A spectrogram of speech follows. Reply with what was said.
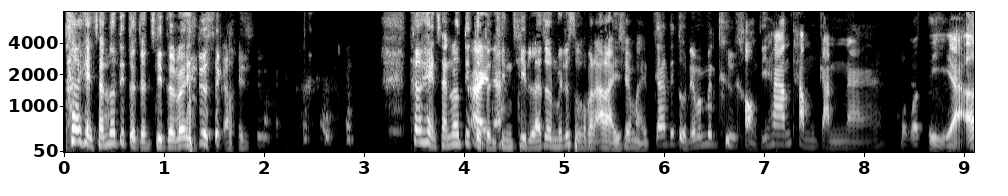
เธอเห็นฉันโดนตีตูดจนชินจนไม่รู้สึกอะไรใช่ไหมเธอเห็นฉันโดนตีตูดจนชินชินแล้วจนไม่รู้สึกว่ามันอะไรใช่ไหมการตีตูดเนี่ยมันเป็นคือของที่ห้ามทำกันนะ ปกติอะ เอ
